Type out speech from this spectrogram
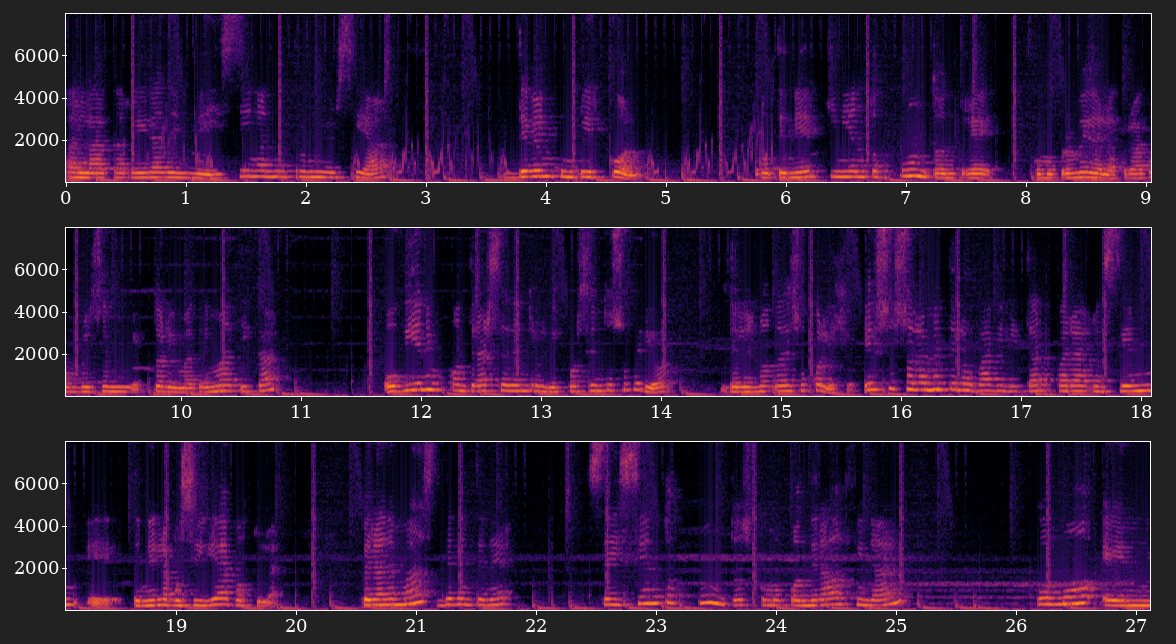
a la carrera de medicina en nuestra universidad deben cumplir con obtener 500 puntos entre como promedio de la prueba de comprensión lectora y matemática, o bien encontrarse dentro del 10% superior de las notas de su colegio. Eso solamente los va a habilitar para recién eh, tener la posibilidad de postular. Pero además deben tener 600 puntos como ponderado final como em,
